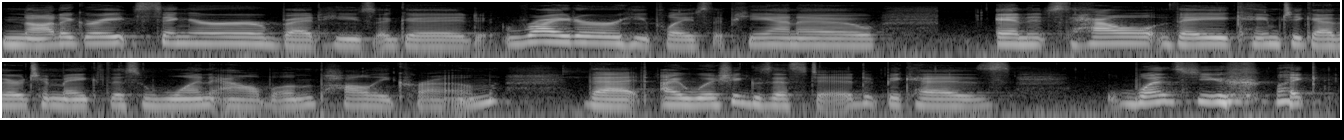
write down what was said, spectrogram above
not a great singer, but he's a good writer. He plays the piano. And it's how they came together to make this one album, Polychrome, that I wish existed because once you like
